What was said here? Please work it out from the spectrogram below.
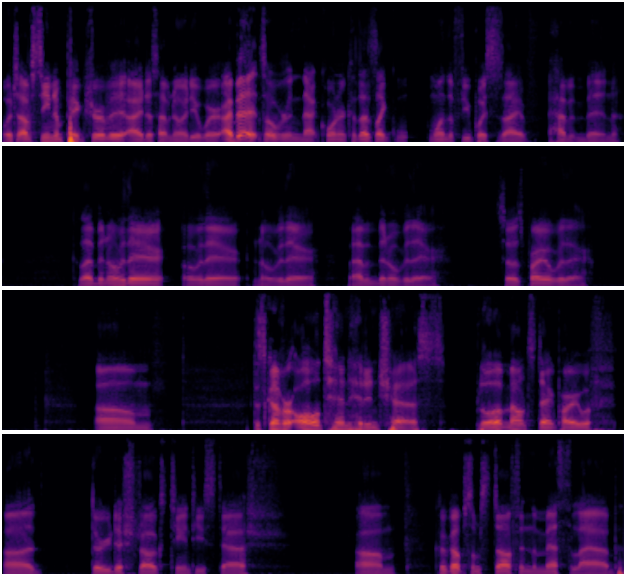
which I've seen a picture of it. I just have no idea where. I bet it's over in that corner because that's like one of the few places I haven't been. Because I've been over there, over there, and over there. I haven't been over there. So it's probably over there. Um, discover all 10 hidden chests. Blow up Mount Stag Party with uh, Dirty Dish Dog's TNT stash. Um, cook up some stuff in the meth lab,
